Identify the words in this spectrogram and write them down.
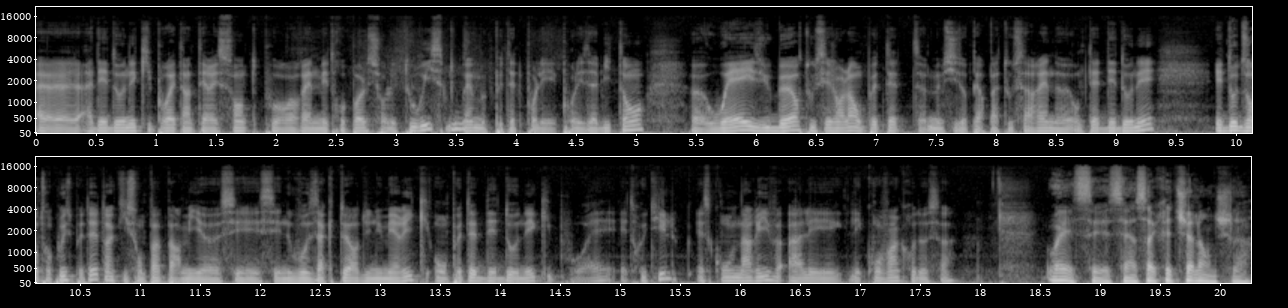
euh, a des données qui pourraient être intéressantes pour Rennes Métropole sur le tourisme, ou même peut-être pour les, pour les habitants. Euh, Waze, Uber, tous ces gens-là ont peut-être, même s'ils n'opèrent pas tous à Rennes, ont peut-être des données et d'autres entreprises peut-être hein, qui ne sont pas parmi euh, ces, nouveaux acteurs du numérique ont peut-être des données qui pourraient être utiles. Est-ce qu'on arrive à les, convaincre de ça? Oui, c'est un sacré challenge là.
